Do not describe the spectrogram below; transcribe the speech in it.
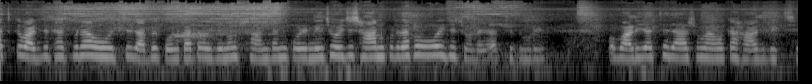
আজকে বাড়িতে থাকবে না, ও হচ্ছে যাবে কলকাতা, ওই জন্য স্নান টান করে নিয়েছে। ওই যে স্নান করে দেখো, ওই যে চলে যাচ্ছে দূরে। ও বাড়ি যাচ্ছে, যাওয়ার সময় আমাকে হাঁক দিচ্ছে।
